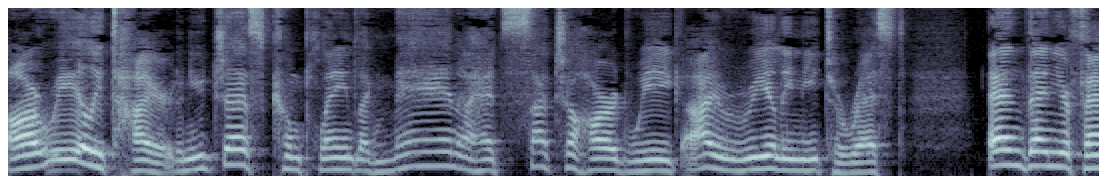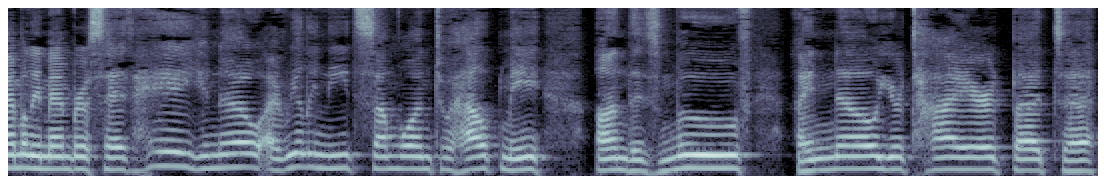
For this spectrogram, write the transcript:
are really tired and you just complained, like, man, I had such a hard week. I really need to rest. And then your family member says, hey, you know, I really need someone to help me on this move. I know you're tired, but uh,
